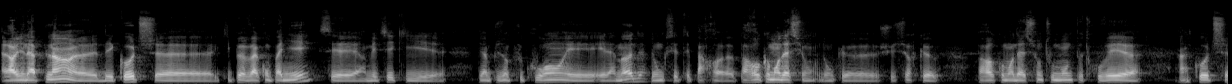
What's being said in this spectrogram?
Alors, il y en a plein euh, des coachs qui peuvent accompagner. C'est un métier qui de plus en plus courant et, et la mode. Donc c'était par, euh, par recommandation. Donc euh, je suis sûr que par recommandation, tout le monde peut trouver euh, un coach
